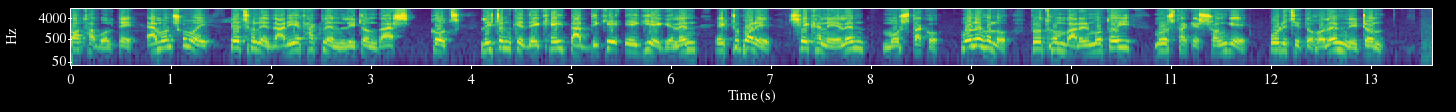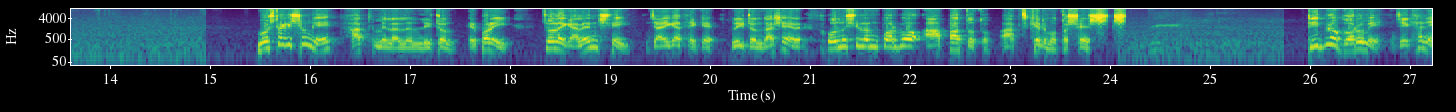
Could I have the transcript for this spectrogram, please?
কথা বলতে। এমন সময় পেছনে দাঁড়িয়ে থাকলেন লিটন দাস। কোচ, লিটনকে দেখেই তার দিকে এগিয়ে গেলেন। একটু পরে সেখানে এলেন মোশতাকও। মনে হলো প্রথমবারের মতোই মোশতাকের সঙ্গে পরিচিত হলেন লিটন। মোশতাকের সঙ্গে হাত মেলালেন লিটন। এরপরেই চলে গেলেন সেই জায়গা থেকে। লিটন দাসের অনুশীলন পর্ব আপাতত আজকের মতো শেষ। তীব্র গরমে যেখানে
